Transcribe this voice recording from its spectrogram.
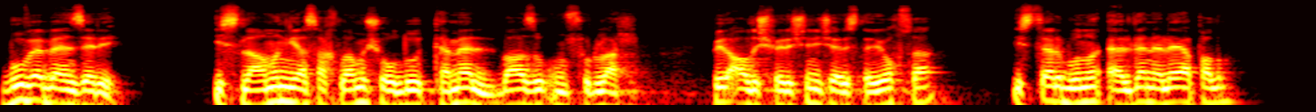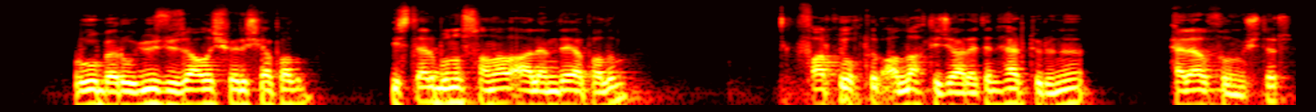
bu ve benzeri İslam'ın yasaklamış olduğu temel bazı unsurlar bir alışverişin içerisinde yoksa, ister bunu elden ele yapalım, ruberu yüz yüze alışveriş yapalım, ister bunu sanal alemde yapalım, fark yoktur. Allah ticaretin her türünü helal kılmıştır.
